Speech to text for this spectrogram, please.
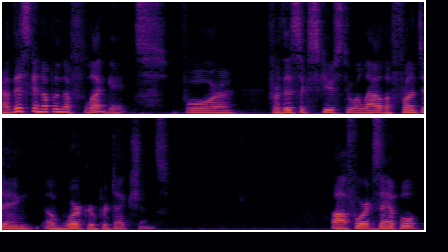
now this can open the floodgates for for this excuse to allow the fronting of worker protections. Uh, for example,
